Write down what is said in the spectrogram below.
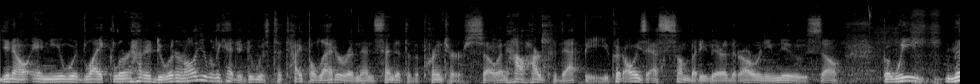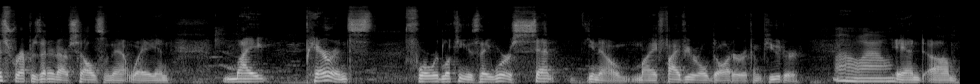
you know, and you would like learn how to do it, and all you really had to do was to type a letter and then send it to the printer. So, and how hard could that be? You could always ask somebody there that already knew. So, but we misrepresented ourselves in that way, and my parents, forward looking as they were, sent you know my five year old daughter a computer oh wow. and um,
